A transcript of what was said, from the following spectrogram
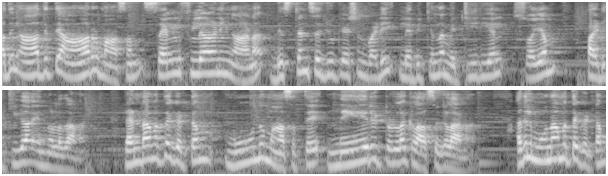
അതിൽ ആദ്യത്തെ ആറ് മാസം സെൽഫ് ലേണിംഗ് ആണ്. ഡിസ്റ്റൻസ് എഡ്യൂക്കേഷൻ വഴി ലഭിക്കുന്ന മെറ്റീരിയൽ സ്വയം പഠിക്കുക എന്നുള്ളതാണ്. രണ്ടാമത്തെ ഘട്ടം മൂന്ന് മാസത്തെ നേരിട്ടുള്ള ക്ലാസ്സുകളാണ്. അതിൽ മൂന്നാമത്തെ ഘട്ടം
